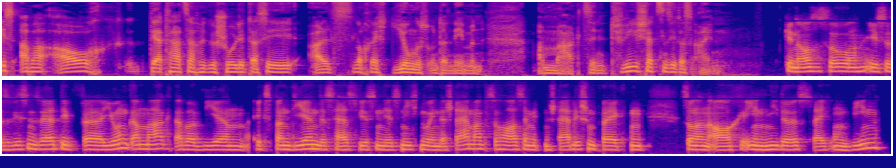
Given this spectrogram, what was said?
ist aber auch der Tatsache geschuldet, dass Sie als noch recht junges Unternehmen am Markt sind. Wie schätzen Sie das ein? Genauso so ist es. Wir sind relativ äh, jung am Markt, aber wir expandieren. Das heißt, wir sind jetzt nicht nur in der Steiermark zu Hause mit den steirischen Projekten, sondern auch in Niederösterreich und Wien.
